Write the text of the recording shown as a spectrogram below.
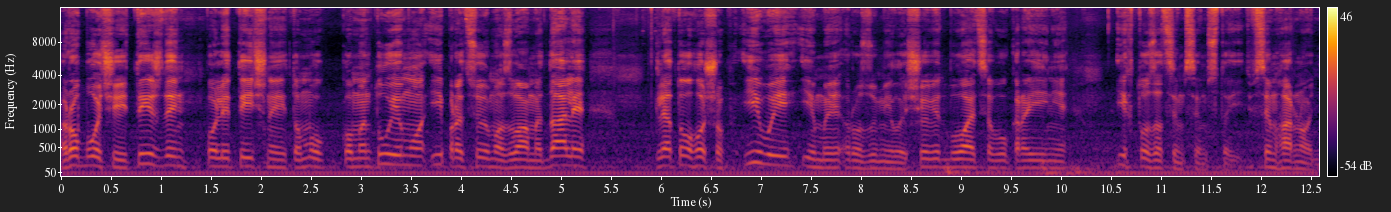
робочий тиждень політичний, тому коментуємо і працюємо з вами далі для того, щоб і ви, і ми розуміли, що відбувається в Україні, і хто за цим всім стоїть. Всім гарного дня.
